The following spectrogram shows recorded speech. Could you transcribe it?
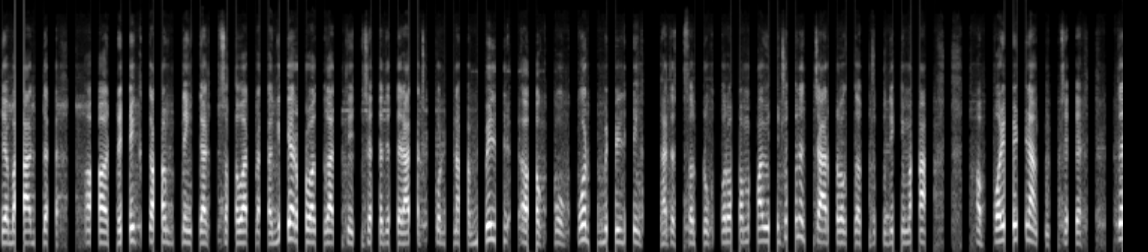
જે બાદ રીકાઉન્ટિંગ સવારે અગિયાર વાગ્યાથી છે રાજકોટના બિલ્ડ કોર્ટ બિલ્ડિંગ ખાતે શરૂ કરવામાં આવ્યું છે અને ચાર વાગ્યા સુધીમાં પરિણામ છે તે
